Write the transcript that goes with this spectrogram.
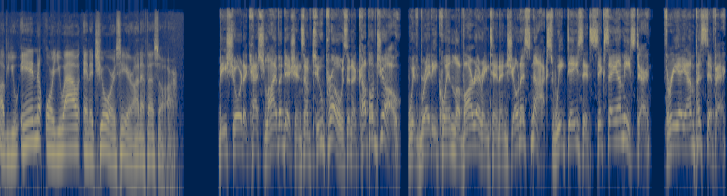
of You In or You Out, and it's yours here on FSR. Be sure to catch live editions of Two Pros and a Cup of Joe with Brady Quinn, LaVar Arrington, and Jonas Knox weekdays at 6 a.m. Eastern, 3 a.m. Pacific.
